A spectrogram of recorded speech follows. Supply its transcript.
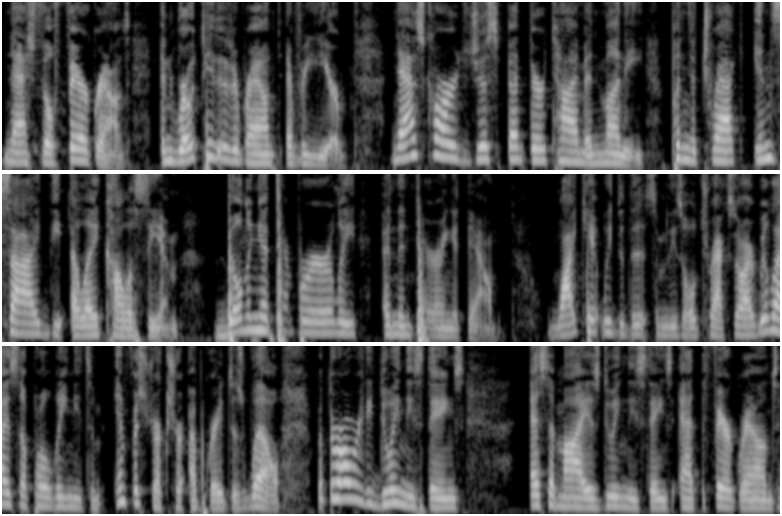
Nashville Fairgrounds, and rotated around every year. NASCAR just spent their time and money putting a track inside the LA Coliseum, building it temporarily, and then tearing it down. Why can't we do this some of these old tracks? So I realize they'll probably need some infrastructure upgrades as well, but they're already doing these things SMI is doing these things at the fairgrounds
